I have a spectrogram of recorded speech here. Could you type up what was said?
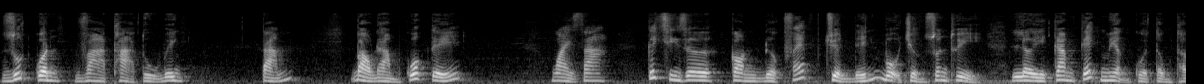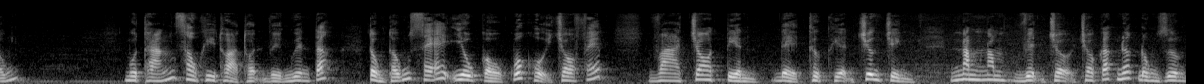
rút quân và thả tù binh. 8. Bảo đảm quốc tế. Ngoài ra, Kissinger còn được phép chuyển đến Bộ trưởng Xuân Thủy lời cam kết miệng của Tổng thống. Một tháng sau khi thỏa thuận về nguyên tắc, Tổng thống sẽ yêu cầu Quốc hội cho phép và cho tiền để thực hiện chương trình 5 năm viện trợ cho các nước Đông Dương,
